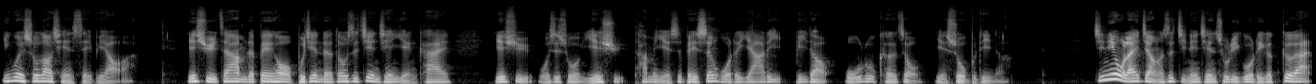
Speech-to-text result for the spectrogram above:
因为收到钱谁不要啊？也许在他们的背后，不见得都是见钱眼开，也许我是说，也许他们也是被生活的压力逼到无路可走，也说不定啊。今天我来讲的是几年前处理过的一个个案，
